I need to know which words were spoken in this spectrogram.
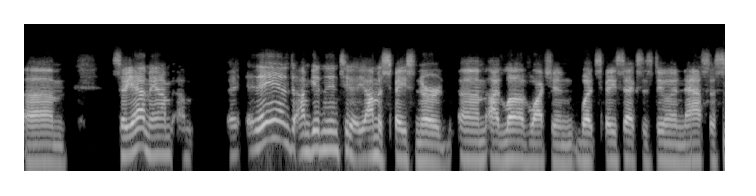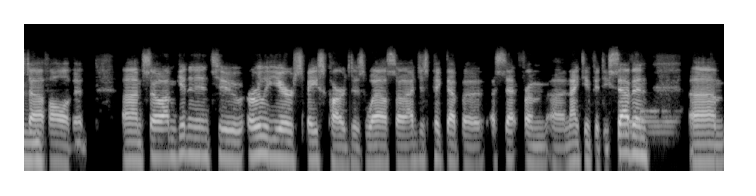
Um, so yeah, man, I'm, I'm and I'm getting into. I'm a space nerd. Um, I love watching what SpaceX is doing, NASA mm-hmm. stuff, mm-hmm. all of it. Um, so I'm getting into early year space cards as well. So I just picked up a, a set from uh, 1957, um,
